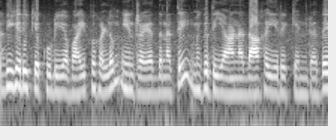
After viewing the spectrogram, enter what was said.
அதிகரிக்கக்கூடிய வாய்ப்புகளும் இன்றைய தினத்தில் மிகுதியானதாக இருக்கின்றது.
